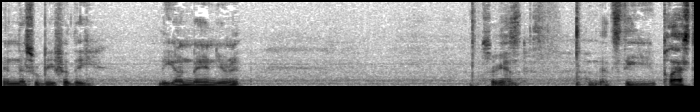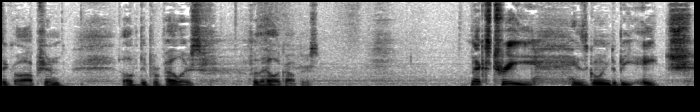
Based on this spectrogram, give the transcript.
And this would be for the, the unmanned unit. So again, that's the plastic option of the propellers for the helicopters. Next tree is going to be H.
